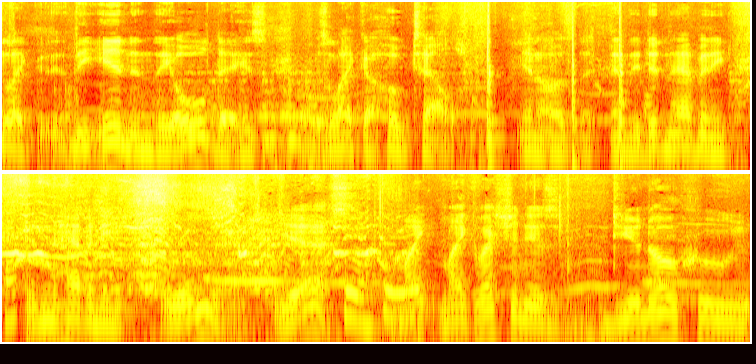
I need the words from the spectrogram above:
Like the inn in the old days was like a hotel, you know, and they didn't have any didn't have any room there. Yes. My my question is, do you know who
